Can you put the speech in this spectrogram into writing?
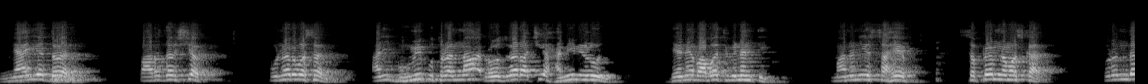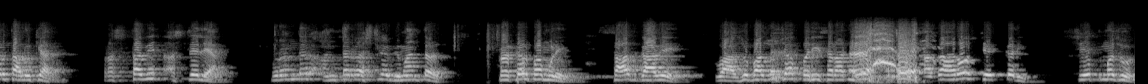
न्याय्य दर पारदर्शक पुनर्वसन आणि भूमिपुत्रांना रोजगाराची हमी मिळवून देण्याबाबत विनंती. माननीय साहेब सप्रेम नमस्कार. पुरंदर तालुक्यात प्रस्तावित असलेल्या पुरंदर आंतरराष्ट्रीय विमानतळ प्रकल्पामुळे सात गावे व आजूबाजूच्या परिसरातील हजारो शेतकरी शेतमजूर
